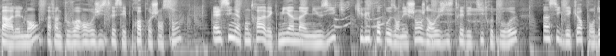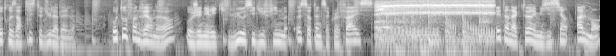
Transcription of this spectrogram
Parallèlement, afin de pouvoir enregistrer ses propres chansons, elle signe un contrat avec Mia My Music qui lui propose en échange d'enregistrer des titres pour eux ainsi que des chœurs pour d'autres artistes du label. Otto von Werner, au générique lui aussi du film A Certain Sacrifice, est un acteur et musicien allemand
